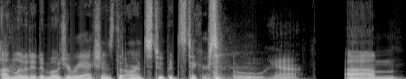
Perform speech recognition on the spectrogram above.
unlimited emoji reactions that aren't stupid stickers? Ooh, yeah. Um,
